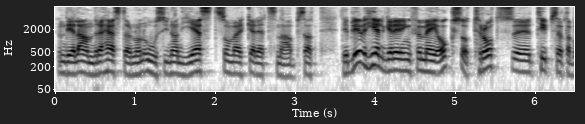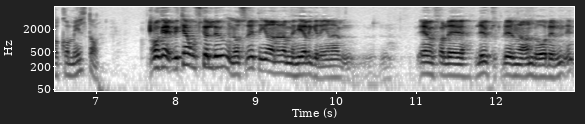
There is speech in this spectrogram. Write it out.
en del andra hästar. Någon osynad gäst som verkar rätt snabb. Så att det blev helgardering för mig också, trots eh, tipsetta på Comilton. Okej, okay, vi kanske ska lugna oss lite grann med helgarderingen. Även om det lutar blir den andra ordningen.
